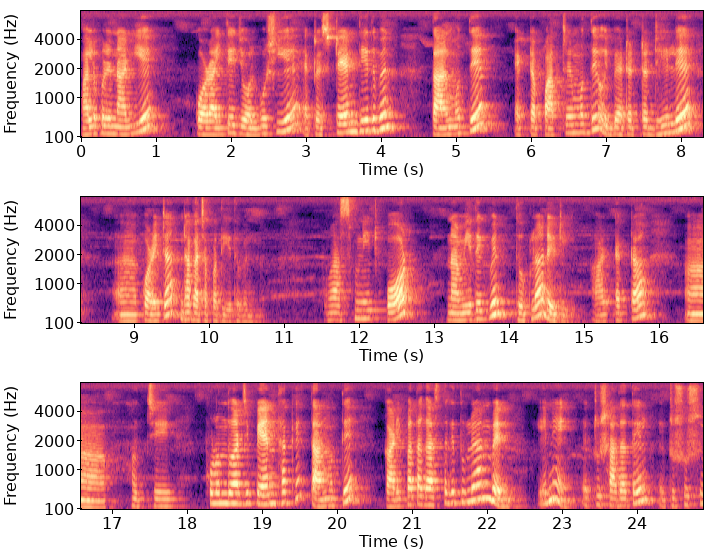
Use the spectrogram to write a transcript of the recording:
ভালো করে নাড়িয়ে কড়াইতে জল বসিয়ে একটা স্ট্যান্ড দিয়ে দেবেন। তার মধ্যে একটা পাত্রের মধ্যে ওই ব্যাটারটা ঢেলে কড়াইটা ঢাকা চাপা দিয়ে দেবেন। পাঁচ মিনিট পর নামিয়ে দেখবেন ধোকলা রেডি আর একটা হচ্ছে ফোড়ন দেওয়ার যে প্যান থাকে, তার মধ্যে কারি পাতা গাছ থেকে তুলে আনবেন। এনে একটু সাদা তেল, একটু সর্ষে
